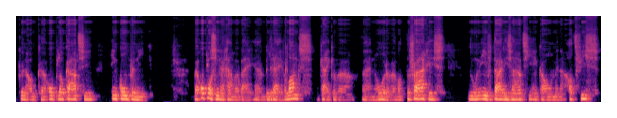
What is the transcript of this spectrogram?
kunnen ook op locatie in company. Bij oplossingen gaan we bij uh, bedrijven langs, kijken we uh, en horen we wat de vraag is, doen een inventarisatie en komen met een advies,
